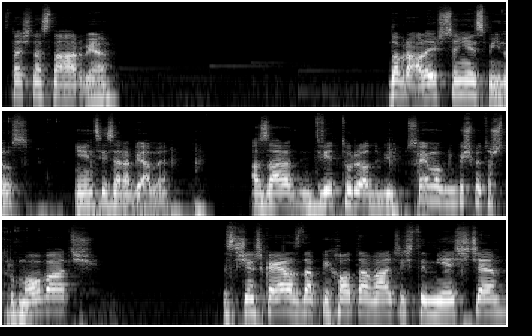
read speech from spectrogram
stać nas na armię. Dobra, ale jeszcze nie jest minus. Mniej więcej zarabiamy. A za dwie tury odbi... Sobie moglibyśmy to szturmować. Jest ciężka jazda, piechota, walczyć w tym mieście.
